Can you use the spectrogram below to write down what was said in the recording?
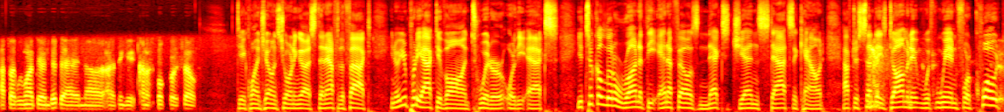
I feel like we went out there and did that, and uh, I think it kind of spoke for itself. Daquan Jones joining us. Then after the fact, you know, you're pretty active on Twitter or the X. You took a little run at the NFL's next gen stats account after Sunday's dominant win for, quote,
